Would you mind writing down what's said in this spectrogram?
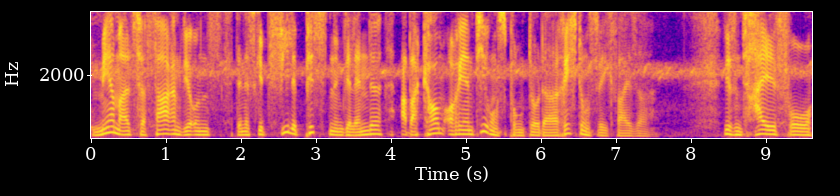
Mehrmals verfahren wir uns, denn es gibt viele Pisten im Gelände, aber kaum Orientierungspunkte oder Richtungswegweiser. Wir sind heilfroh,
